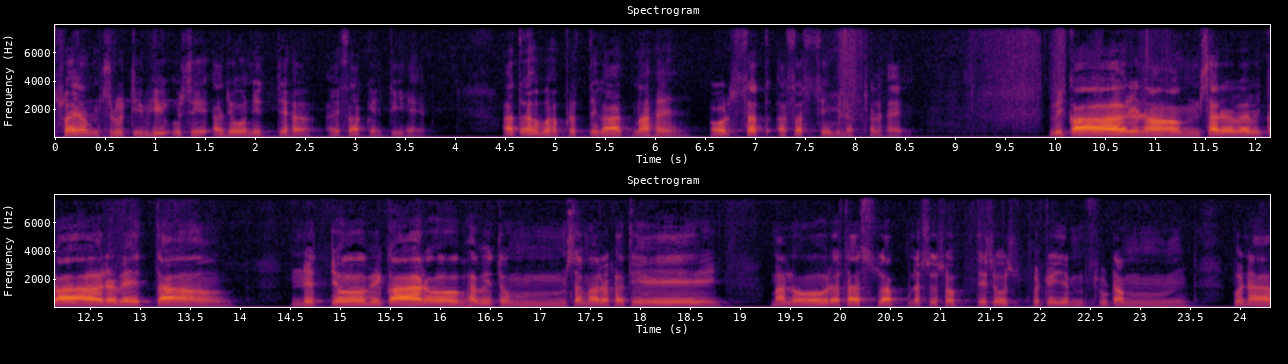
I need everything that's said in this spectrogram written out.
स्वयं श्रुति भी उसे अजो नित्य ऐसा कहती है। अतः वह प्रत्यगात्मा है और सत असत से विलक्षण है। विकारिणाम सर्व विकार वेत्ता नित्यो विकारो भवितुम समर्हते। मनोरथस्वप्न सुसुप्ति सुस्फुटिम स्फुटम पुनः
